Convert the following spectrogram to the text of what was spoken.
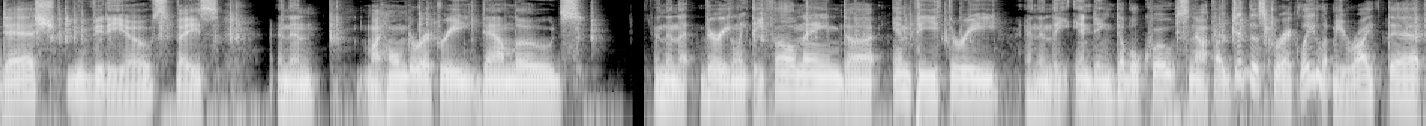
dash video space, and then my home directory downloads, and then that very lengthy file name dot mp3 and then the ending double quotes. Now, if I did this correctly, let me write that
